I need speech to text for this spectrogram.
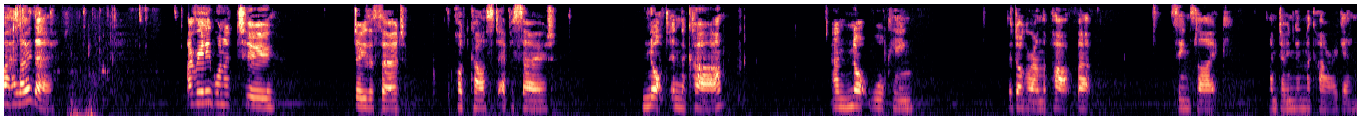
Well, hello there. I really wanted to do the third podcast episode not in the car and not walking the dog around the park, but seems like I'm doing it in the car again.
